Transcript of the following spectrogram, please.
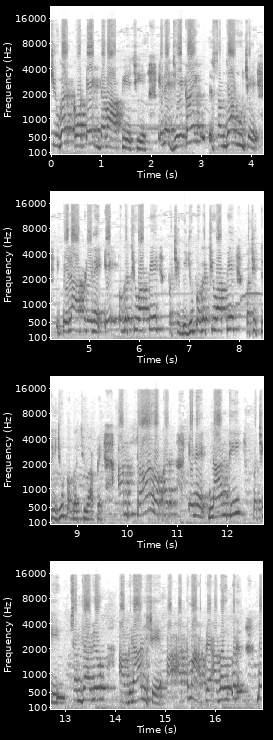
શુગર કોટેડ દવા આપીએ છીએ. એને જે કાંઈ સમજાવવું છે, એ પહેલાં આપણે એને એક પગથિયું આપે, પછી બીજું પગથિયું આપે, પછી ત્રીજું પગથિયું આપે. આમ ત્રણ વખત એને જ્ઞાનથી પછી સમજાવ્યો. આ જ્ઞાન છે, આ આત્મા આપણે આગળ ઉપર બહુ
